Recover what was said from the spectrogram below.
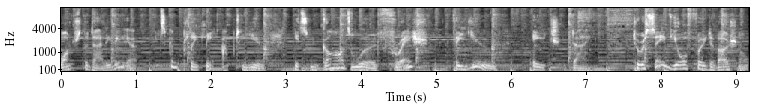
watch the daily video. It's completely up to you. It's God's Word fresh for you each day. To receive your free devotional,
